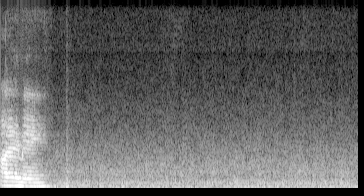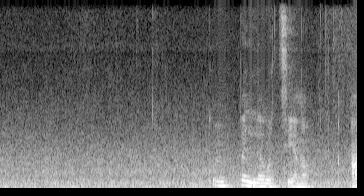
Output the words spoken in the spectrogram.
ആയണേ കുഴപ്പമില്ല കൊച്ചിയെന്നോ. ആ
